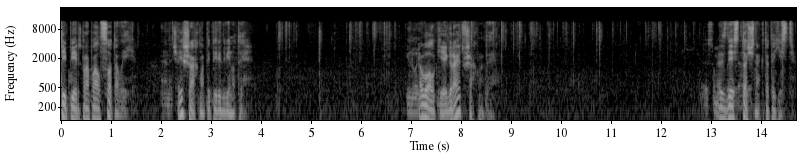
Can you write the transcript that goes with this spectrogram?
Теперь пропал сотовый. И шахматы передвинуты. Волки играют в шахматы? Здесь точно кто-то есть.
